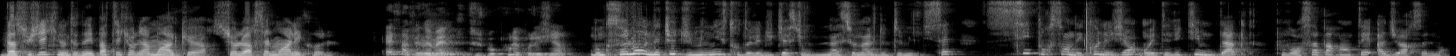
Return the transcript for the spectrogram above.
D'un sujet qui nous tenait particulièrement à cœur, sur le harcèlement à l'école. Est-ce un phénomène qui touche beaucoup les collégiens? Donc selon une étude du ministre de l'Éducation nationale de 2017, 6% des collégiens ont été victimes d'actes pouvant s'apparenter à du harcèlement.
